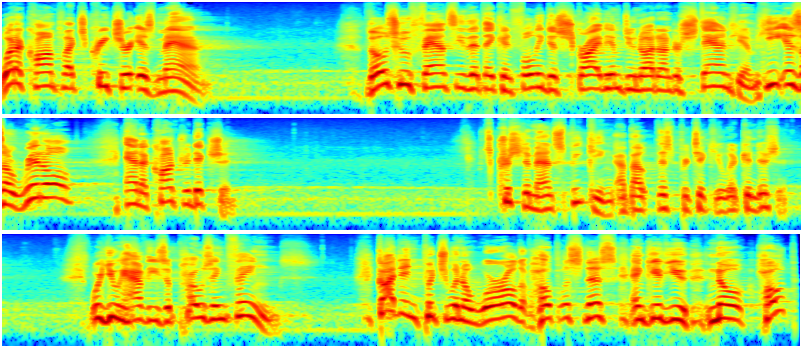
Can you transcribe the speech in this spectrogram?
What a complex creature is man. Those who fancy that they can fully describe him do not understand him. He is a riddle and a contradiction. It's Christian man speaking about this particular condition where you have these opposing things. God didn't put you in a world of hopelessness and give you no hope.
